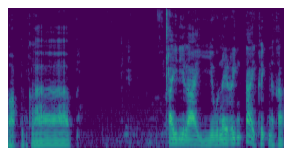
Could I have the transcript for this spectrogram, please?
ขอบคุณครับ ID ไลน์อยู่ในลิงก์ใต้คลิปนะครับ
